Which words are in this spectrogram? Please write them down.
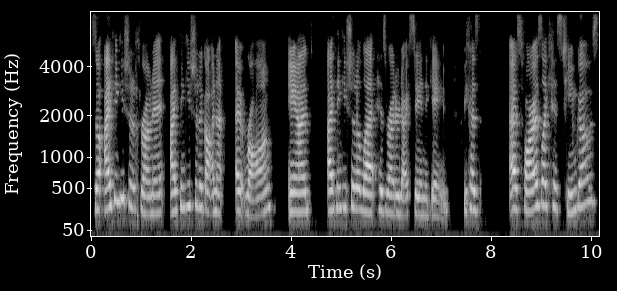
So I think he should have thrown it. I think he should have gotten it, it wrong. And I think he should have let his ride or die stay in the game. Because as far as like his team goes,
